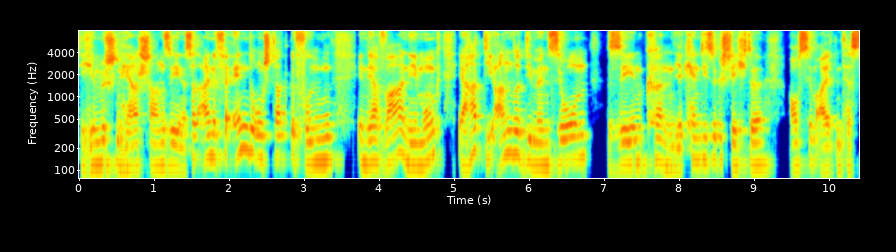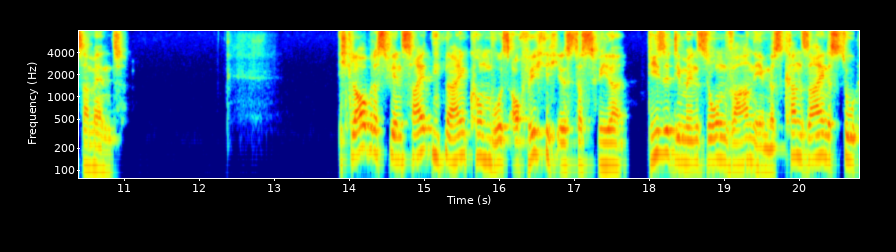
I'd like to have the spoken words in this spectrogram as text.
die himmlischen Herrscher sehen. Es hat eine Veränderung stattgefunden in der Wahrnehmung. Er hat die andere Dimension sehen können. Ihr kennt diese Geschichte aus dem Alten Testament. Ich glaube, dass wir in Zeiten hineinkommen, wo es auch wichtig ist, dass wir diese Dimension wahrnehmen. Es kann sein, dass du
